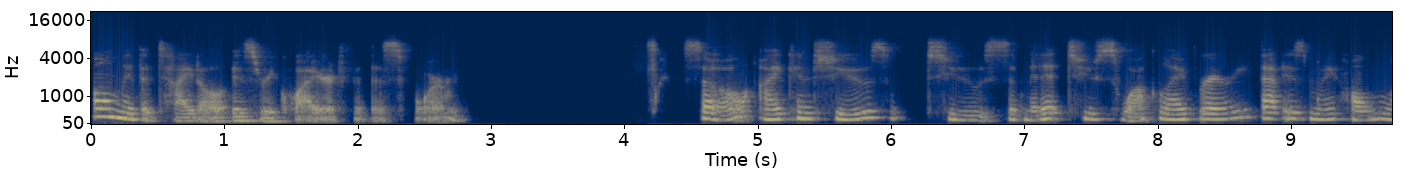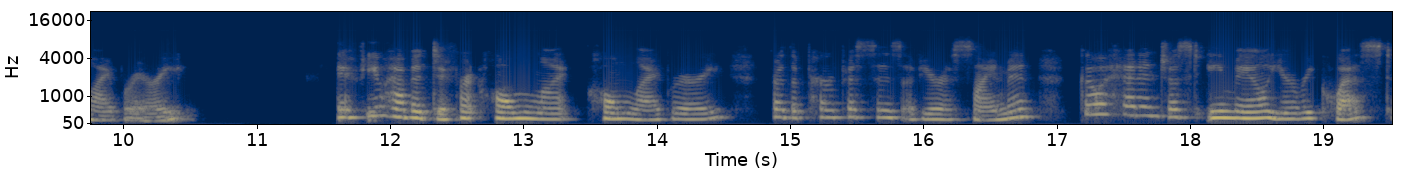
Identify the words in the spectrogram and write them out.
Only the title is required for this form. So I can choose to submit it to SWOCC Library. That is my home library. If you have a different home, li home library, for the purposes of your assignment, go ahead and just email your request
